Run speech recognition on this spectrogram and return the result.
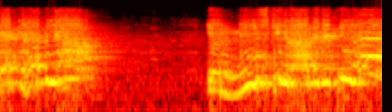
ये कह दिया ये नीच की राजनीति है।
